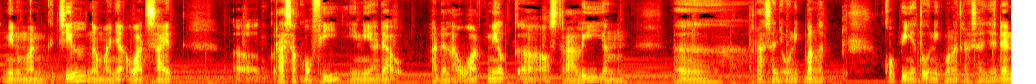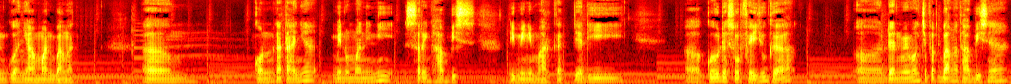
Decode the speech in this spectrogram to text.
minuman kecil namanya Whiteside uh, rasa kopi. Ini ada adalah white milk uh, Australia yang uh, rasanya unik banget kopinya tuh unik banget rasanya dan gue nyaman banget um, kon katanya minuman ini sering habis di minimarket jadi uh, gue udah survei juga uh, dan memang cepet banget habisnya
